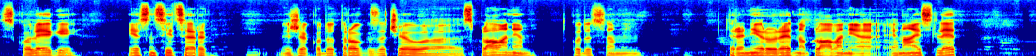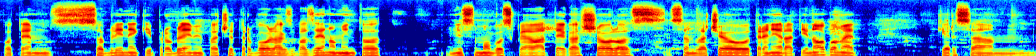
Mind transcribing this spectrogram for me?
s kolegi. Jaz sem sicer že kot otrok začel uh, s plavanjem, tako da sem treniral redno plavanje 11 let. Potem so bili neki problemi pač v trbolah z bazenom in to nisem mogel sklejevati tega šolo. Sem začel trenirati nogomet, ker sem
